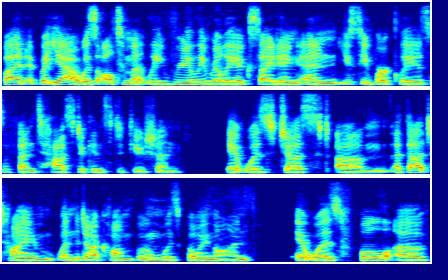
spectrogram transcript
but but yeah, it was ultimately really, really exciting. And UC Berkeley is a fantastic institution it was just um, at that time when the dot com boom was going on, it was full of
